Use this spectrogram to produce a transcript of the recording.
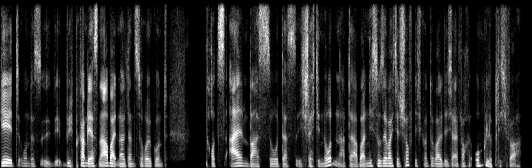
geht und es, ich bekam die ersten Arbeiten halt dann zurück und trotz allem war es so, dass ich schlechte Noten hatte, aber nicht so sehr, weil ich den Stoff nicht konnte, weil ich einfach unglücklich war.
